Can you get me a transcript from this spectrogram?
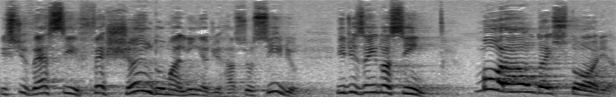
estivesse fechando uma linha de raciocínio e dizendo assim: moral da história.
